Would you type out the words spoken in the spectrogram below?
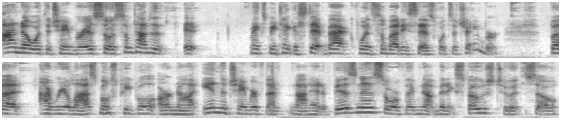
I know what the chamber is. So sometimes it, it makes me take a step back when somebody says, "What's a chamber?" But I realize most people are not in the chamber if they've not had a business or if they've not been exposed to it. So,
